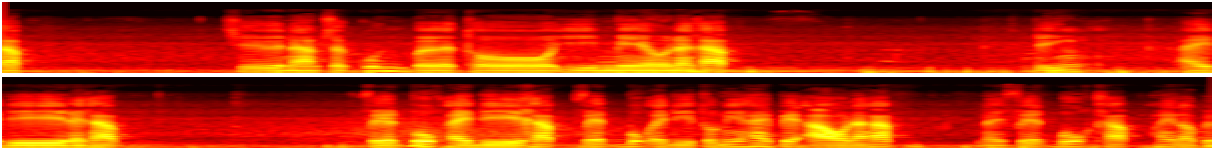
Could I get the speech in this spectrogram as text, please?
ครับ ชื่อนามสกุลเบอร์โทรอีเมลนะครับ ลิงก์ ID นะครับ Facebook ID ครับ Facebook ID ตรงนี้ให้ไปเอานะครับ ใน Facebook ครับ ให้เราไป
